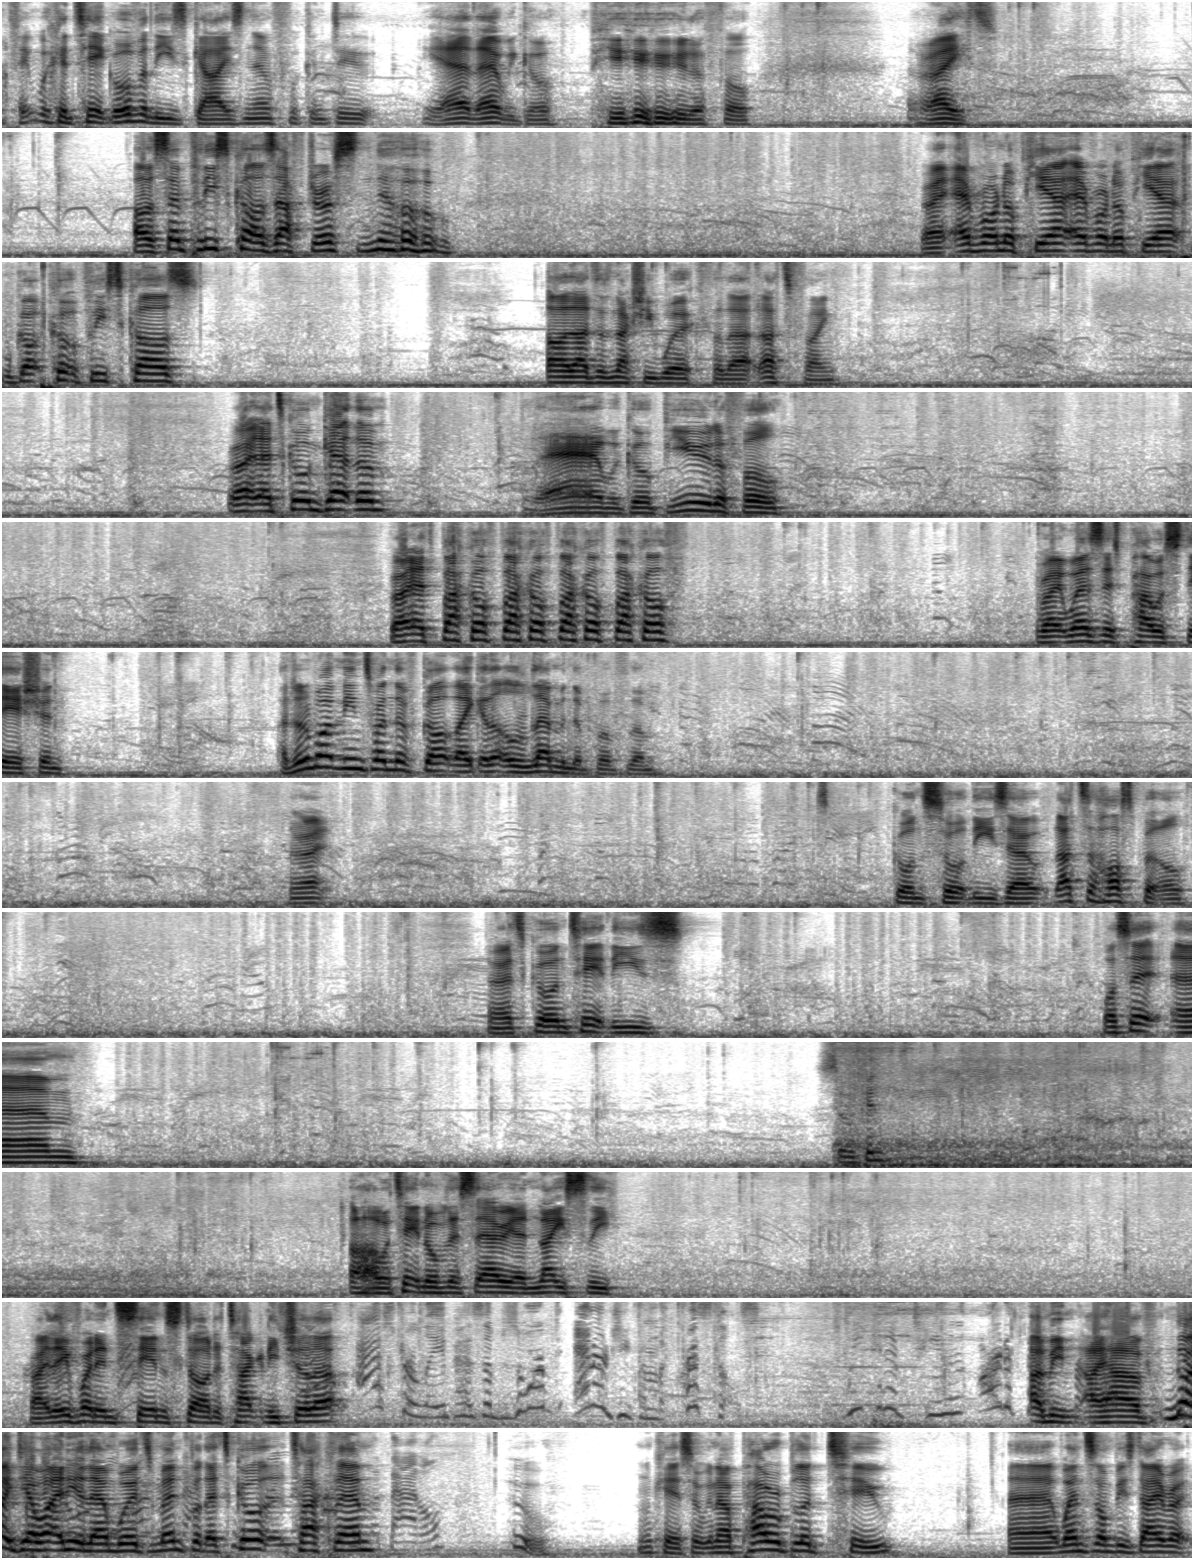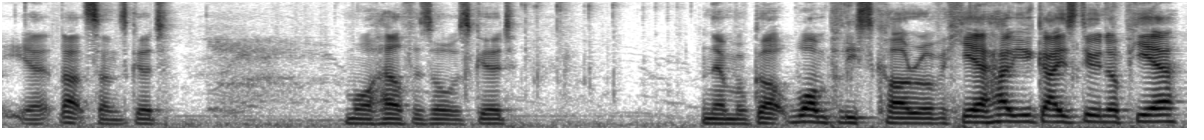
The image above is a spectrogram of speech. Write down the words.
I think we can take over these guys now if we can do... Yeah, there we go. Beautiful. Right. Oh, send police cars after us? No. Right, everyone up here, everyone up here. We've got a couple of police cars. Oh, that doesn't actually work for that. That's fine. Right, let's go and get them. There we go. Beautiful. Right, let's back off, back off, back off, back off. Right, where's this power station? I don't know what it means when they've got like a little lemon above them. Alright. Go and sort these out. That's a hospital. Alright, let's go and take these. What's it? Um. So we can. Oh, we're taking over this area nicely. Right, they've went insane and started attacking each other. Astrolabe has absorbed energy from the crystals. We can obtain an artifact. I mean, I have no idea what any of them words meant, but let's go attack them. Ooh. Okay, so we're gonna have Power Blood 2. Uh, when zombies die, right? Yeah, that sounds good. More health is always good. And then we've got one police car over here. How you guys doing up here?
